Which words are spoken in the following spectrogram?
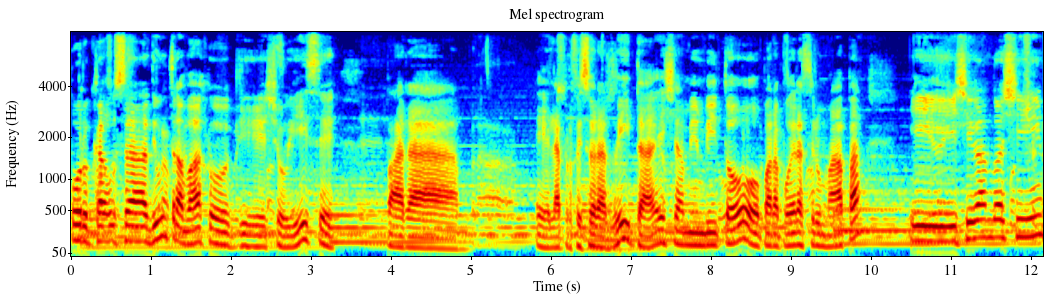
por causa de un trabajo que yo hice para eh, la profesora Rita. Ella me invitó para poder hacer un mapa y llegando allí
